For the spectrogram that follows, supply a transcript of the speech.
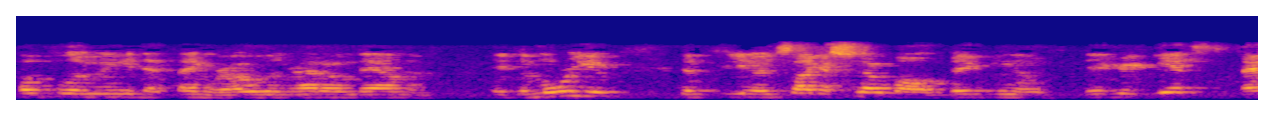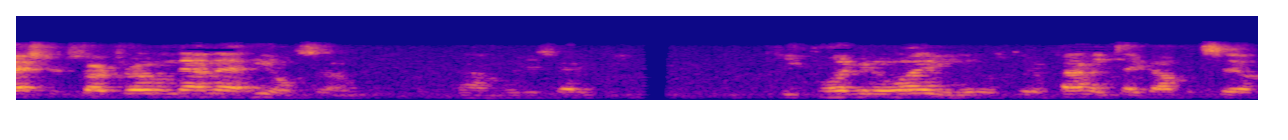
hopefully we get that thing rolling right on down. The, the more you the, you know, it's like a snowball. The big, you know, bigger it gets, the faster it starts rolling down that hill. So um, we just got to keep, keep plugging away, and it'll, it'll finally take off itself.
